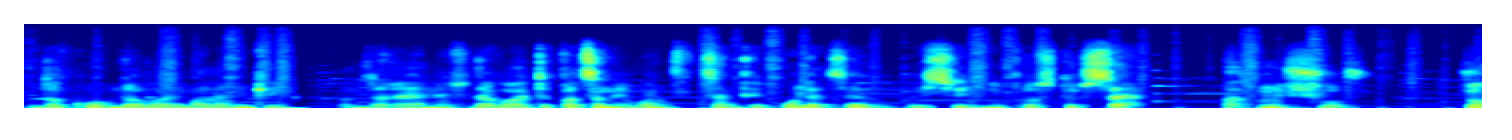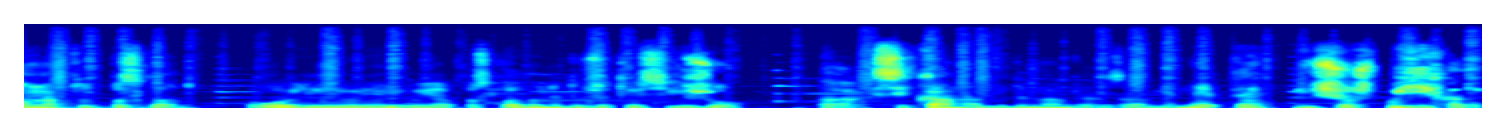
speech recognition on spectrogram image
Судаков, давай маленький. Бондаренич, давайте, пацани, вам в центрі поля це ви сьогодні просто все. Так, ну що ж, що в нас тут по складу? Ой-ой-ой, я по складу не дуже то свіжо. Так, Сікана буде треба замінити. Ну що ж, поїхали.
